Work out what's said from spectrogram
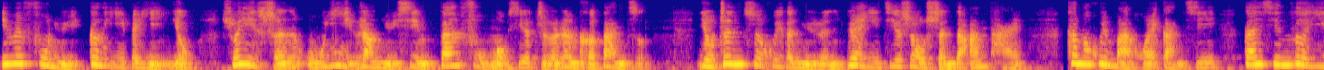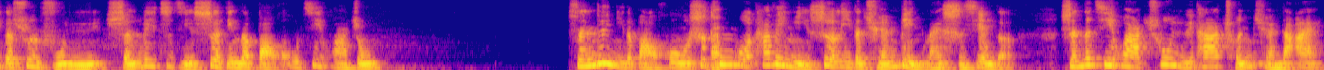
因为妇女更易被引诱，所以神无意让女性担负某些责任和担子。有真智慧的女人愿意接受神的安排。他们会满怀感激，甘心乐意的顺服于神为自己设定的保护计划中。神对你的保护是通过他为你设立的权柄来实现的。神的计划出于他纯全的爱。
